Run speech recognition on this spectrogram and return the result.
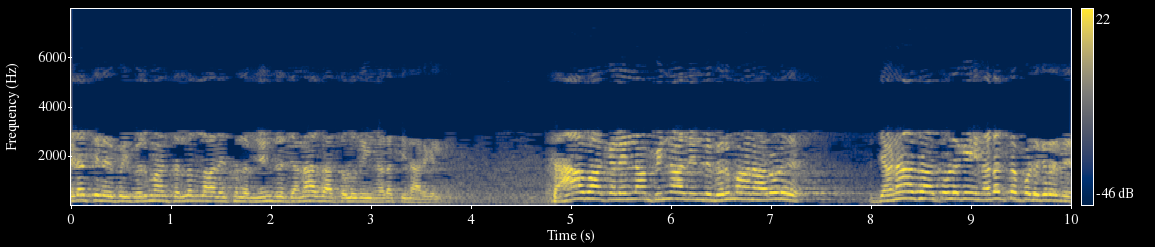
இடத்திலே போய் பெருமான் செல்லல்லா அலை செல்லம் நின்று ஜனாதா தொழுகை நடத்தினார்கள். சஹாபாக்கள் எல்லாம் பின்னால் நின்று பெருமானாரோடு ஜனாதா தொழுகை நடத்தப்படுகிறது.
